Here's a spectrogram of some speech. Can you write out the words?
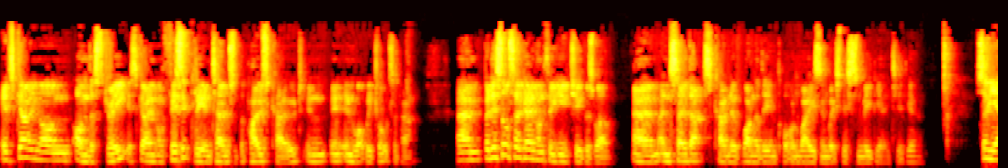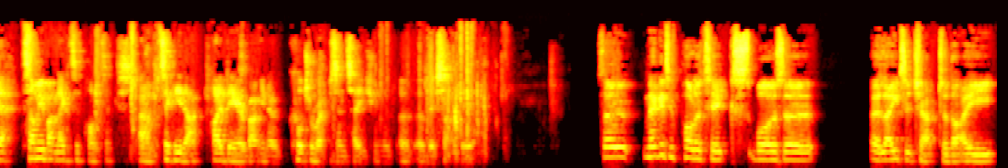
it's going on on the street. It's going on physically in terms of the postcode in in, in what we talked about, um, but it's also going on through YouTube as well. Um, and so that's kind of one of the important ways in which this is mediated. Yeah. So yeah, tell me about negative politics, um, particularly that idea about you know cultural representation of, of, of this idea. So, negative politics was a a later chapter that I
